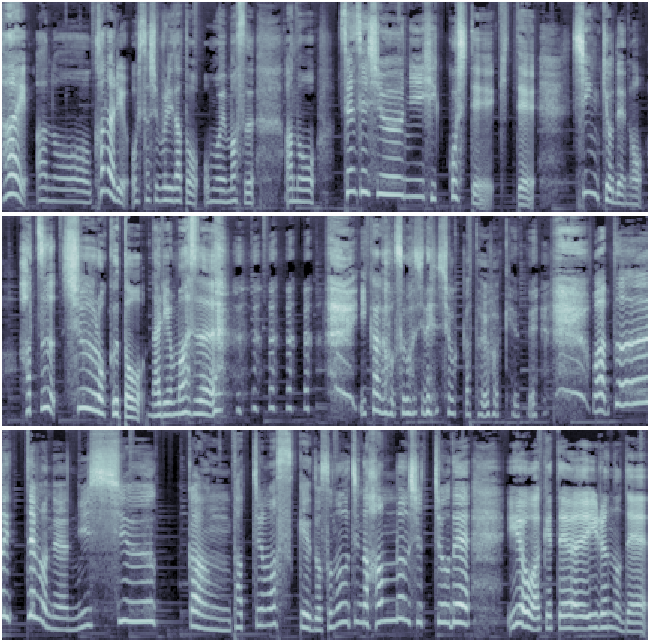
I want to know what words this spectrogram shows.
はい、あのーかなりお久しぶりだと思います。あの、先々週に引っ越してきて、新居での初収録となります。いかがお過ごしでしょうかというわけで。まあ、と言ってもね、2週間経ちますけど、そのうちの半分出張で家を空けているので、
